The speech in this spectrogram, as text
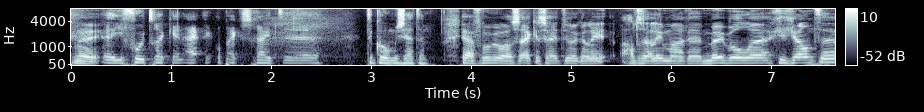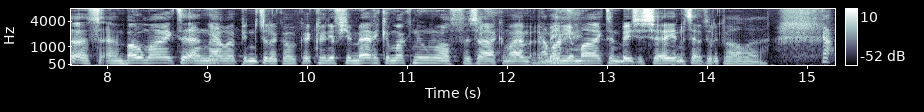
nee. je foodtruck in, op Exride te komen zetten. Ja, vroeger was Eckersrijd natuurlijk alleen, hadden ze alleen maar uh, meubelgiganten en bouwmarkten. En ja. nu heb je natuurlijk ook, ik weet niet of je merken mag noemen of zaken, maar ja, Mediamarkt en BCC. En dat zijn natuurlijk wel ja.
